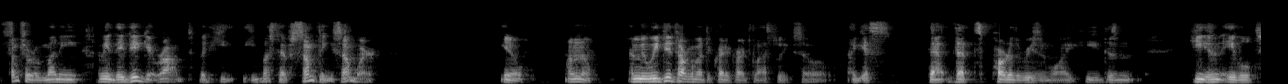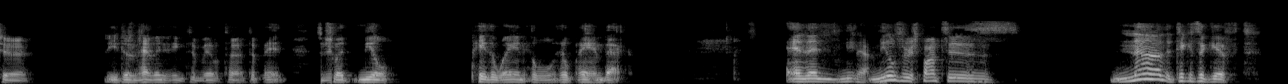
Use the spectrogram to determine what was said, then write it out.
some sort of money. I mean, they did get robbed, but he, he must have something somewhere. You know, I don't know. I mean, we did talk about the credit cards last week, so I guess that that's part of the reason why he doesn't he isn't able to he doesn't have anything to be able to, to pay it. So just let Neal pay the way and he'll he'll pay him back. And then Yeah. Neal's response is no, the ticket's a gift.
